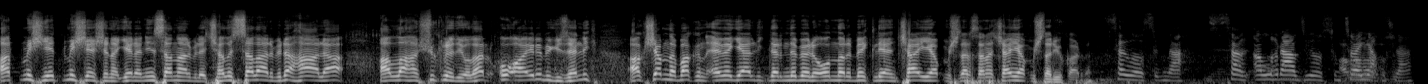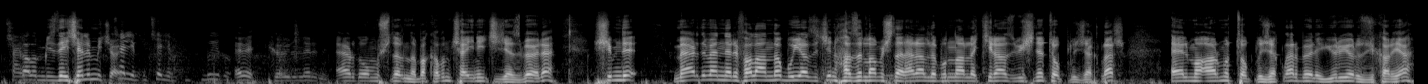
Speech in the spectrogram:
60-70 yaşına gelen insanlar bile çalışsalar bile hala Allah'a şükrediyorlar. O ayrı bir güzellik. Akşam da bakın eve geldiklerinde böyle onları bekleyen çay yapmışlar. Sana çay yapmışlar yukarıda. Sağ olsunlar. Sağ, Allah razı olsun. Çay yapmışlar. Çay. Çıkalım biz de içelim mi çay? İçelim içelim. Buyurun. Evet köylülerin Erdoğmuşların da bakalım çayını içeceğiz böyle. Şimdi merdivenleri falan da bu yaz için hazırlamışlar. Herhalde bunlarla kiraz vişne toplayacaklar. Elma armut toplayacaklar. Böyle yürüyoruz yukarıya.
